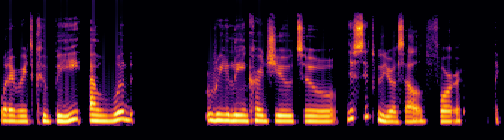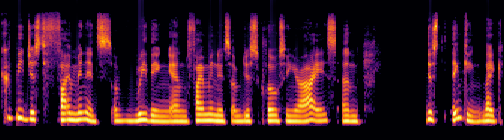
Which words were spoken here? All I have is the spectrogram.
whatever it could be, I would really encourage you to just sit with yourself for it could be just five minutes of breathing and five minutes of just closing your eyes and just thinking like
